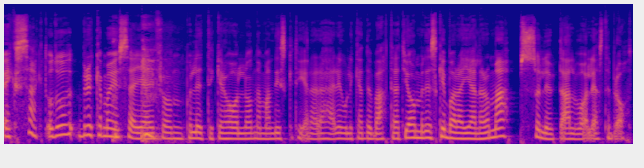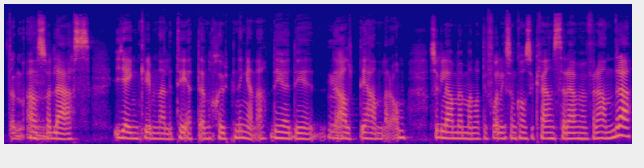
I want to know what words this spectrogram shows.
exakt. Och då brukar man ju säga ifrån politikerhåll och när man diskuterar det här i olika debatter att ja, men det ska bara gälla de absolut allvarligaste brotten. Alltså läs gängkriminaliteten, skjutningarna. Det är det, allt det handlar om. Så glömmer man att det får liksom konsekvenser även för andra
